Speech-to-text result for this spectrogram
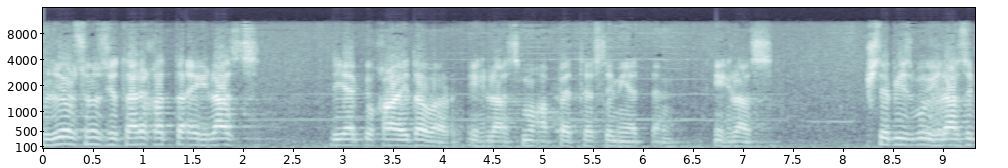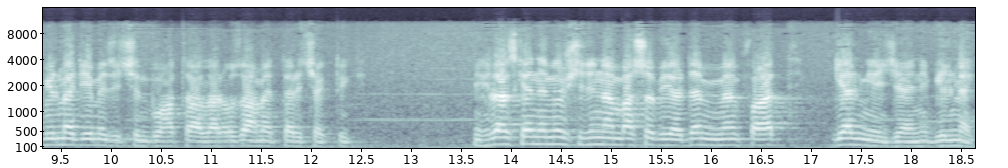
Biliyorsunuz ki tarikatta ihlas diye bir kaide var. İhlas, muhabbet, teslimiyetten. ihlas. İşte biz bu ihlası bilmediğimiz için bu hatalar, o zahmetleri çektik. İhlas kendi mürşidinden başka bir yerden menfaat gelmeyeceğini bilmek.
